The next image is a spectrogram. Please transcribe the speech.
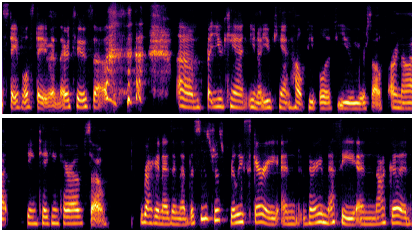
staple statement there too so um, but you can't you know you can't help people if you yourself are not being taken care of so recognizing that this is just really scary and very messy and not good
